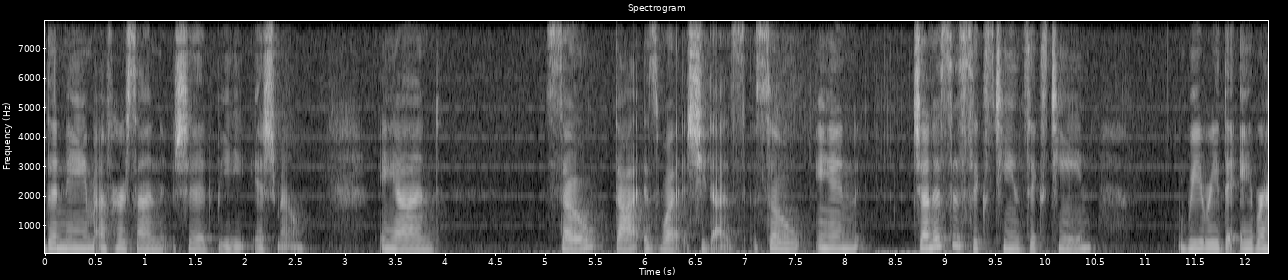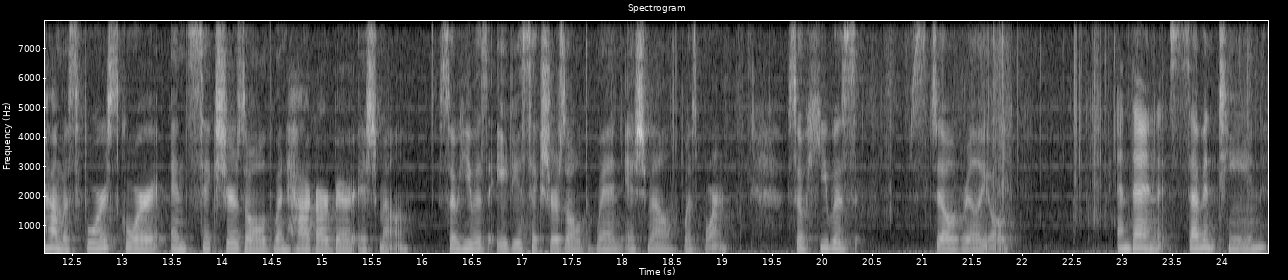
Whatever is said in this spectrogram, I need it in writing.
the name of her son should be Ishmael. And so that is what she does. So in Genesis 16 16, we read that Abraham was fourscore and six years old when Hagar bare Ishmael. So he was 86 years old when Ishmael was born. So he was still really old. And then 17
